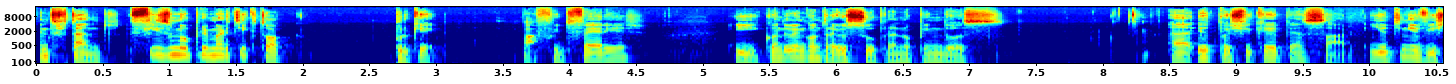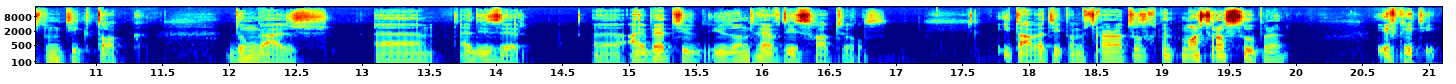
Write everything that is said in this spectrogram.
entretanto, fiz o meu primeiro TikTok. Porquê? Pá, fui de férias e quando eu encontrei o Supra no Ping Doce, uh, eu depois fiquei a pensar. E eu tinha visto um TikTok de um gajo uh, a dizer: uh, I bet you, you don't have these Hot Wheels. E estava tipo a mostrar Hot Wheels, de repente mostra o Supra. E eu fiquei tipo:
